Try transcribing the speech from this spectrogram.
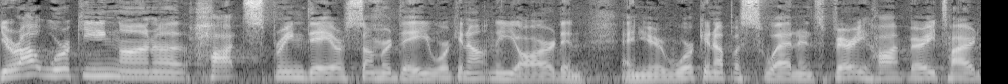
you're out working on a hot spring day or summer day. You're working out in the yard and, and you're working up a sweat and it's very hot, very tired.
